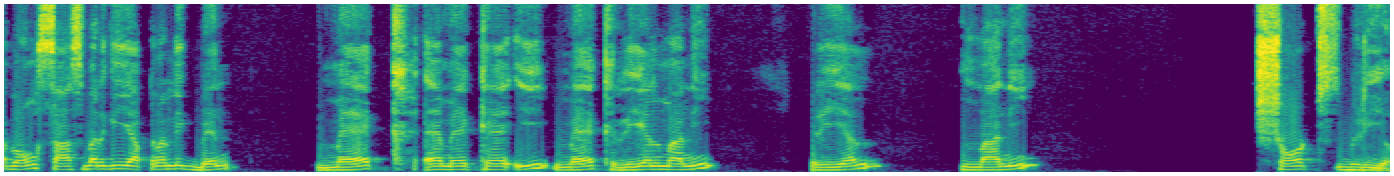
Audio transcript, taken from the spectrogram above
এবং সার্চ বারে গিয়ে আপনারা লিখবেন make M A K E make real money real money shorts video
